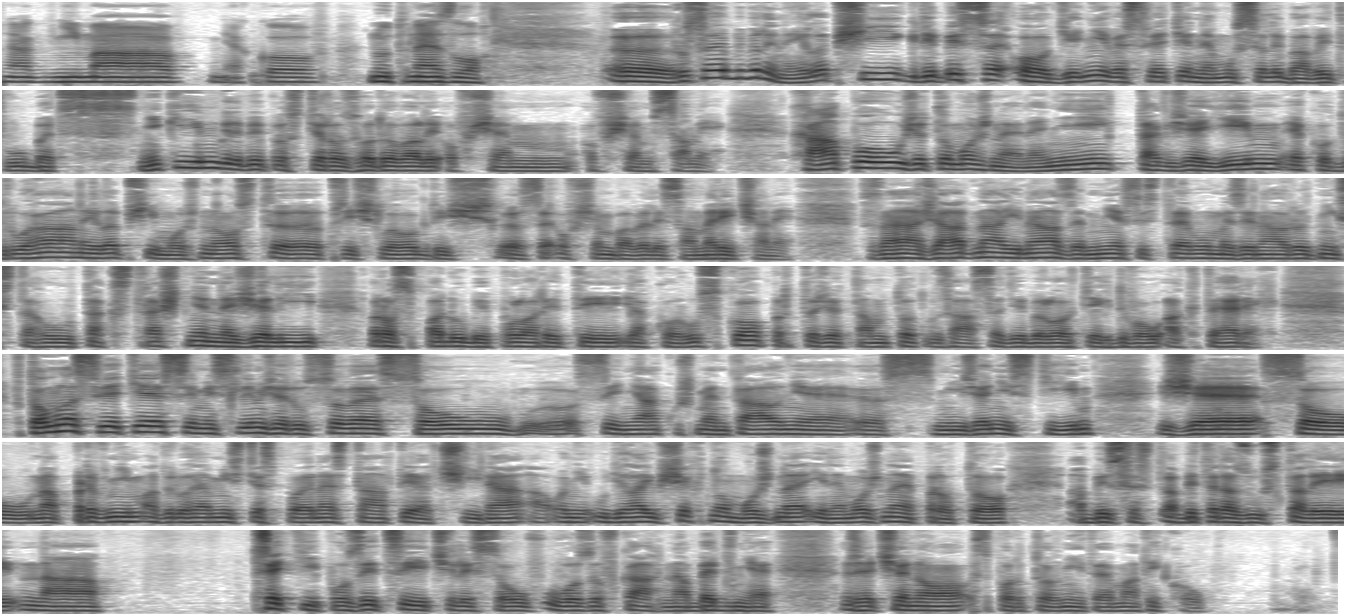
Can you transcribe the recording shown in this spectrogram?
nějak vnímá jako nutné zlo? Eh, Rusové by byli nejlepší, kdyby se o dění ve světě nemuseli bavit vůbec s nikým, kdyby prostě rozhodovali o všem, o všem sami. Chápou, že to možné není, takže jim jako druhá nejlepší možnost eh, přišlo, když se o všem bavili s Američany. To znamená, žádná jiná země v systému mezinárodních vztahů tak strašně neželí rozpadu bipolarity jako Rusko, protože tam to v zásadě bylo o těch dvou aktérech. V tomhle světě si myslím, že Rusové jsou eh, si nějak už mentálně smířeni s tím, že jsou na prvním a druhém místě Spojené státy a Čína a oni udělají všechno možné i nemožné proto, aby, se, aby teda zůstali na třetí pozici, čili jsou v uvozovkách na bedně, řečeno sportovní tématikou.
